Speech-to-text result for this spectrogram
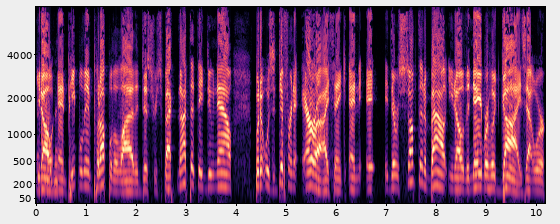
you know, and people didn't put up with a lot of the disrespect. Not that they do now, but it was a different era, I think, and it, it, there was something about you know the neighborhood guys that were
